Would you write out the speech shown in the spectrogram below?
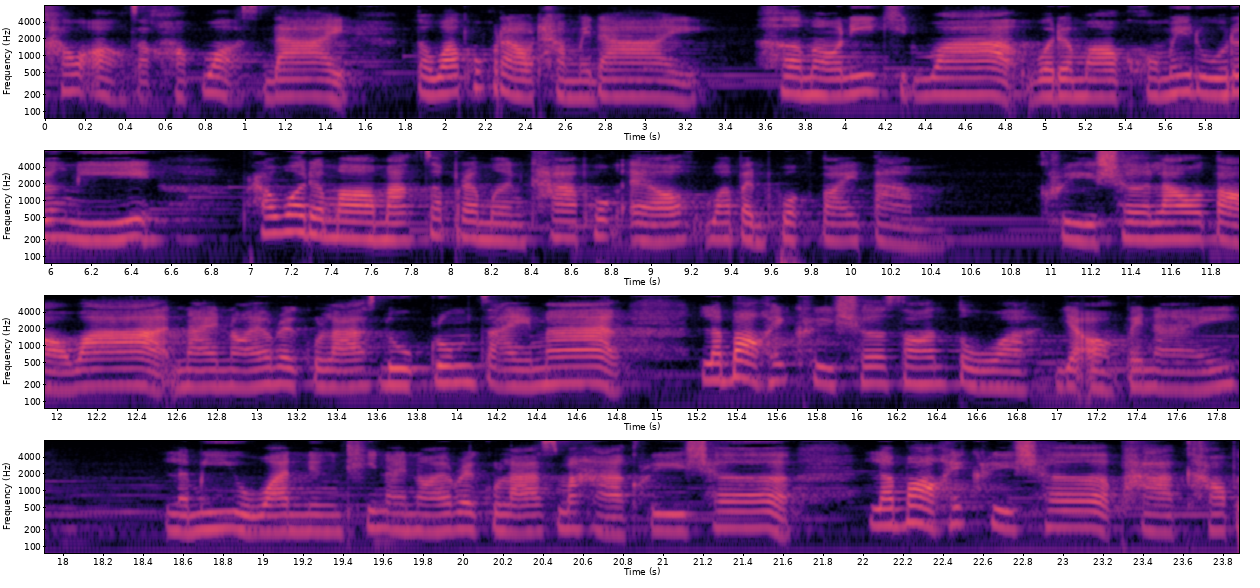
เข้าออกจากฮอกวอตส์ได้ แต่ว่าพวกเราทำไม่ได้ เฮอร์ม o นี่คิดว่าวอเดมอร์คงไม่รู้เรื่องนี้ เพราะวอเดมอร์มักจะประเมินค่าพวกเอลฟ์ว่าเป็นพวกต้อยต่ำครีเชอร์เล่าต่อว่านายน้อยเรกูลัสดูกลุ้มใจมาก และบอกให้ครีเชอร์ซ่อนตัว อย่าออกไปไหน และมีอยู่วันหนึ่งที่นายน้อยเรกูลัสมาหาครีเชอร์ และบอกให้ครีเชอร์พาเขาไป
